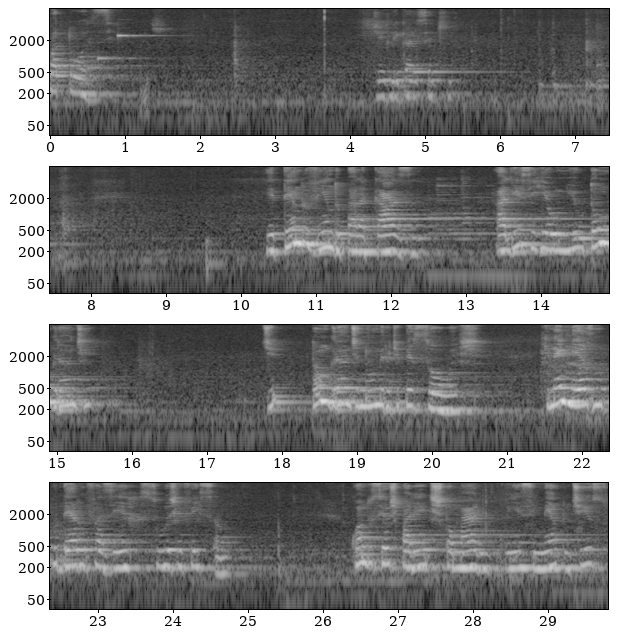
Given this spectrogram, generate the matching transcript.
14. Desligar esse aqui. E tendo vindo para casa, ali se reuniu tão grande de tão grande número de pessoas que nem mesmo puderam fazer suas refeição. Quando seus parentes tomaram conhecimento disso,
